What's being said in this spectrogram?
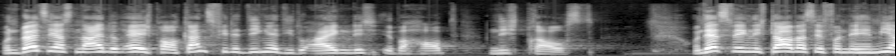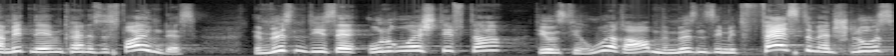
Und plötzlich hast du den Eindruck, ey, ich brauche ganz viele Dinge, die du eigentlich überhaupt nicht brauchst. Und deswegen, ich glaube, was wir von Nehemia mitnehmen können, ist, ist folgendes. Wir müssen diese Unruhestifter, die uns die Ruhe rauben, wir müssen sie mit festem Entschluss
